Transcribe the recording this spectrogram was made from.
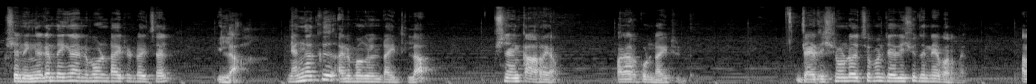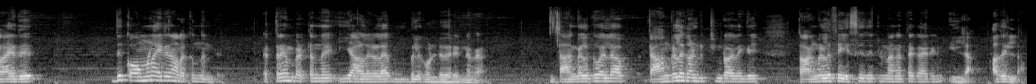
പക്ഷേ നിങ്ങൾക്ക് എന്തെങ്കിലും അനുഭവം ഉണ്ടായിട്ടുണ്ടോ ചോദിച്ചാൽ ഇല്ല. ഞങ്ങൾക്ക് അനുഭവങ്ങൾ ഉണ്ടായിട്ടില്ല. പക്ഷെ ഞങ്ങൾക്ക് അറിയാം പലർക്കും ഉണ്ടായിട്ടുണ്ട്. ജയതീഷിനോട് വെച്ചപ്പോൾ ജയതീഷു തന്നെ പറഞ്ഞത്. അതായത് ഇത് കോമൺ ആയിട്ട് നടക്കുന്നുണ്ട്. എത്രയും പെട്ടെന്ന് ഈ ആളുകളെ മുമ്പിൽ കൊണ്ടുവരുന്ന വേണം. താങ്കൾക്ക് വല്ല താങ്കൾ കണ്ടിട്ടുണ്ടോ? അല്ലെങ്കിൽ താങ്കൾ ഫേസ് ചെയ്തിട്ടുണ്ടോ? അങ്ങനത്തെ കാര്യം ഇല്ല. അതില്ല.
